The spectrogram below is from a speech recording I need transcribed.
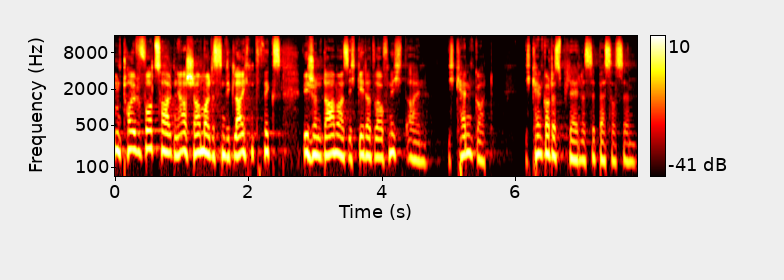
um Teufel vorzuhalten, ja, schau mal, das sind die gleichen Tricks wie schon damals, ich gehe darauf nicht ein. Ich kenne Gott. Ich kenne Gottes Pläne, dass sie besser sind.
